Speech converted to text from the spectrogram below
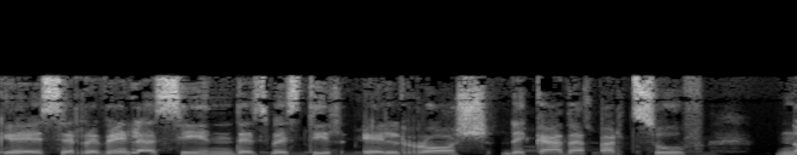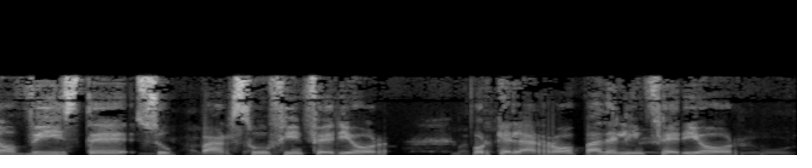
que se revela sin desvestir. El Rosh de cada Parzuf no viste su Parzuf inferior porque la ropa del inferior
